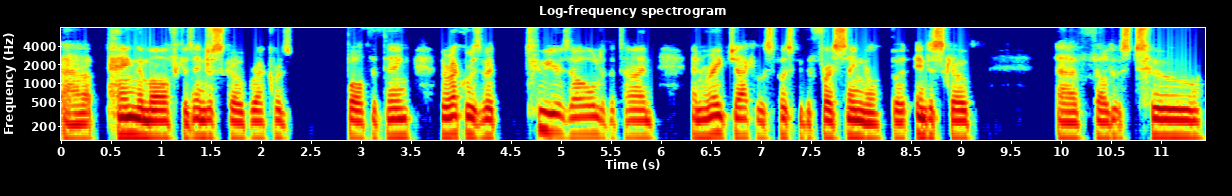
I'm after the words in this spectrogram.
uh, paying them off because Interscope Records bought the thing. The record was about two years old at the time, and Rape Jacket was supposed to be the first single, but Interscope uh, felt it was too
